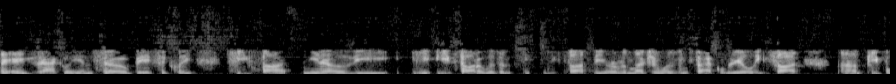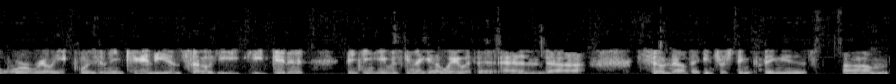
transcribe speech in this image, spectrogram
Exactly, and so basically, he thought, you know, the he, he thought it was a, he thought the urban legend was in fact real. He thought uh, people were really poisoning candy, and so he he did it, thinking he was going to get away with it. And uh, so now the interesting thing is, um,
